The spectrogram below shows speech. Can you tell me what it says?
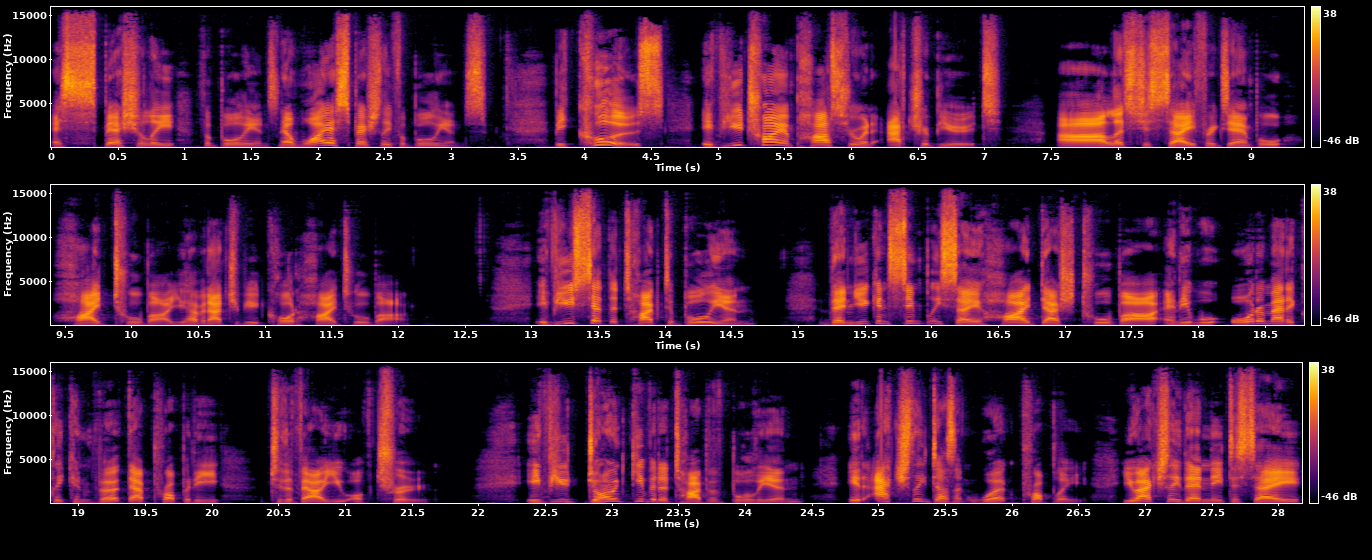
especially for booleans. Now, why especially for booleans? Because if you try and pass through an attribute uh, let's just say, for example, hide toolbar. You have an attribute called hide toolbar. If you set the type to Boolean, then you can simply say hide dash toolbar and it will automatically convert that property to the value of true. If you don't give it a type of Boolean, it actually doesn't work properly. You actually then need to say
